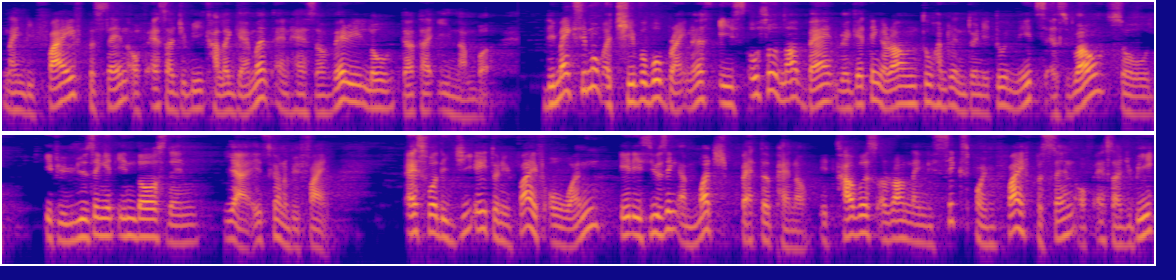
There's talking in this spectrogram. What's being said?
95% of sRGB color gamut and has a very low delta E number. The maximum achievable brightness is also not bad. We're getting around 222 nits as well, so if you're using it indoors, then yeah, it's gonna be fine. As for the GA2501, it is using a much better panel. It covers around 96.5% of sRGB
